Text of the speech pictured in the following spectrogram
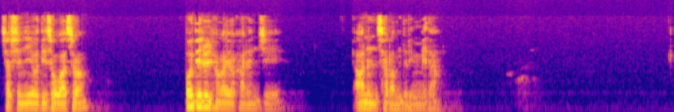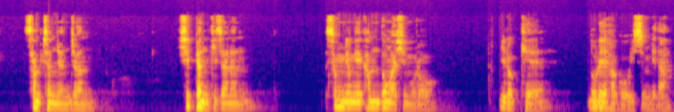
자신이 어디서 와서 어디를 향하여 가는지 아는 사람들입니다. 3천년 전 시편 기자는 성령의 감동하심으로 이렇게 노래하고 있습니다.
